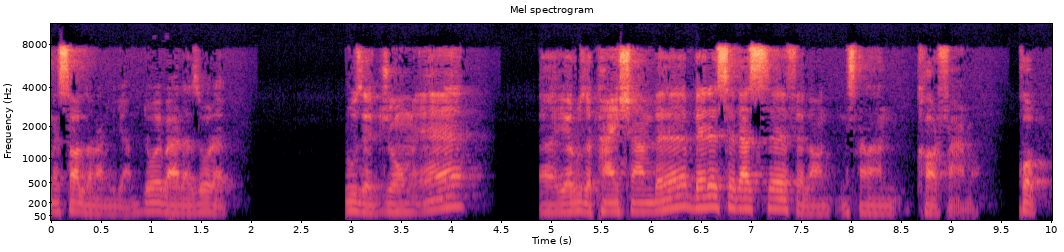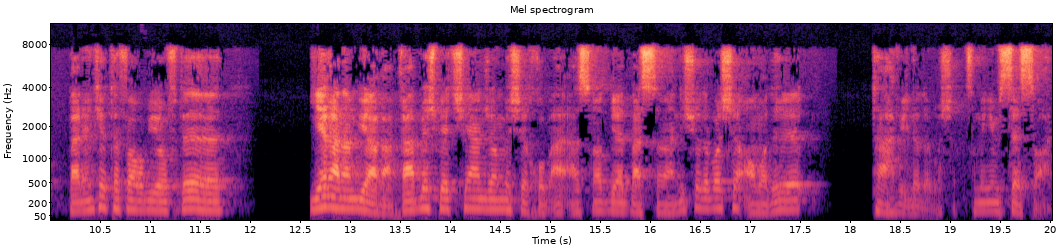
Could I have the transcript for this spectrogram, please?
مثال دارم میگم. دو بعد از ظهر روز جمعه یا روز پنجشنبه برسه دست فلان مثلا کارفرما. خب برای اینکه اتفاق بیفته یه قدم بیا عقب. قبلش بیاد چی انجام بشه؟ خب اسناد بیاد بسته‌بندی شده باشه آماده تحویل داده باشه. مثلا میگیم سه ساعت.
